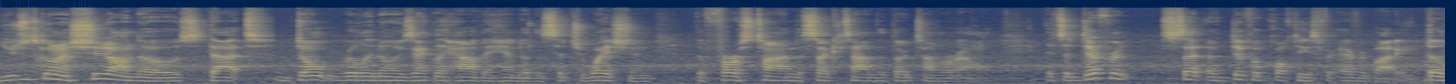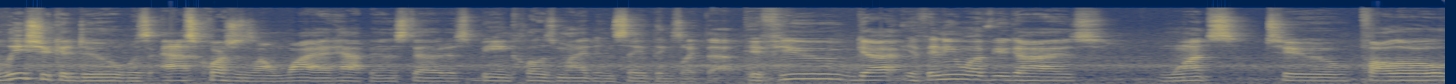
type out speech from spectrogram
you're just going to shit on those that don't really know exactly how they handle the situation the first time the second time the third time around. It's a different set of difficulties for everybody. The least you could do was ask questions on why it happened instead of just being closed-minded and saying things like that. If you got, if any of you guys wants to follow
